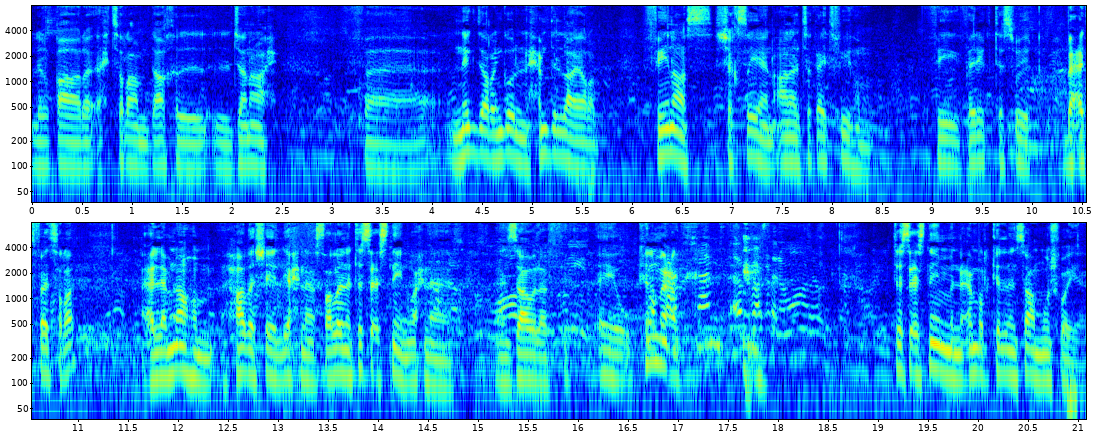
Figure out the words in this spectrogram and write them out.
للقارئ احترام داخل الجناح. فنقدر نقول الحمد لله يا رب في ناس شخصيا أنا التقيت فيهم في فريق تسويق بعد فترة علمناهم هذا الشيء اللي إحنا صار لنا تسع سنين وإحنا نزاوله إي وكل معرض خمس أربع سنوات. تسع سنين من عمر كل إنسان مو شوية.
